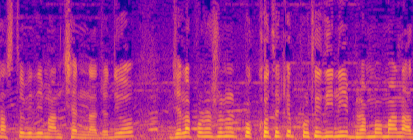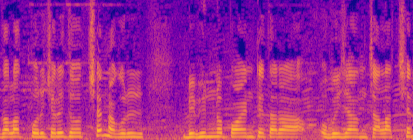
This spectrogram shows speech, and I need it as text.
স্বাস্থ্যবিধি মানছেন না। যদিও জেলা প্রশাসনের পক্ষ থেকে প্রতিদিনই ভ্রাম্যমাণ আদালত পরিচালিত হচ্ছে। নগরীর বিভিন্ন পয়েন্টে তারা অভিযান চালাচ্ছেন।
